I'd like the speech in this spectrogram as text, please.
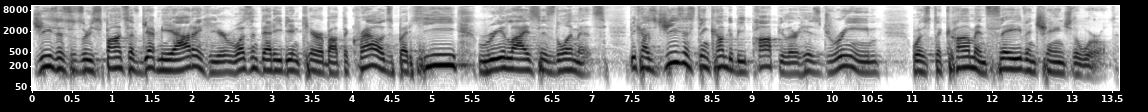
Jesus' response of get me out of here wasn't that he didn't care about the crowds, but he realized his limits. Because Jesus didn't come to be popular, his dream was to come and save and change the world.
